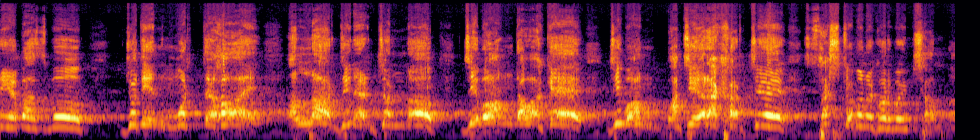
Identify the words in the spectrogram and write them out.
নিয়ে বাঁচবো যদি মরতে হয়, আল্লাহর দিনের জন্য জীবন দেওয়াকে, জীবন বাঁচিয়ে রাখার চেয়ে শ্রেষ্ঠ মনে করব ইনশাল্লাহ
